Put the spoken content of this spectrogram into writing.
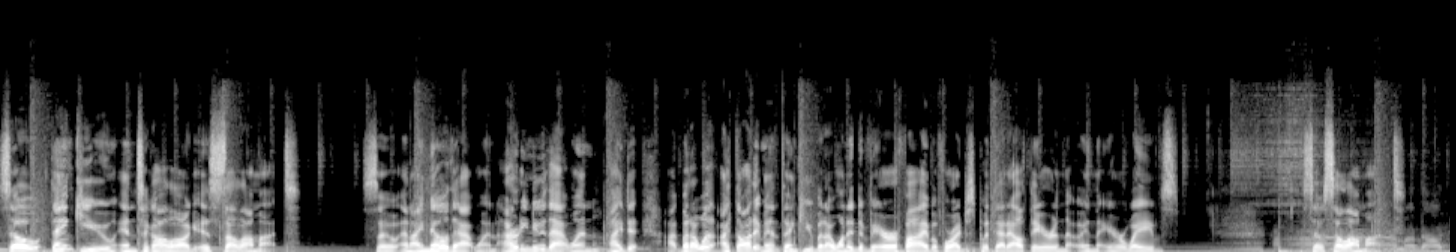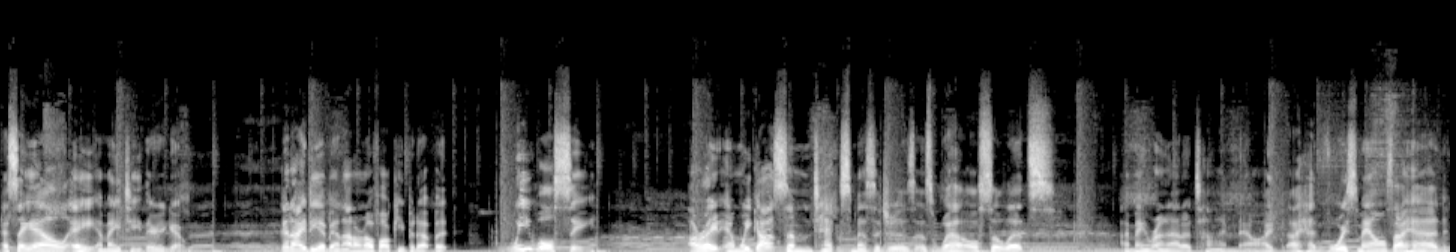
so thank you in Tagalog is salamat. So, and I know that one. I already knew that one. I did, but I, I thought it meant thank you, but I wanted to verify before I just put that out there in the in the airwaves. So salamat, S A L A M A T. There you go. Good idea, Ben. I don't know if I'll keep it up, but we will see. All right, and we got some text messages as well. So let's. I may run out of time now. I, I had voicemails, I had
